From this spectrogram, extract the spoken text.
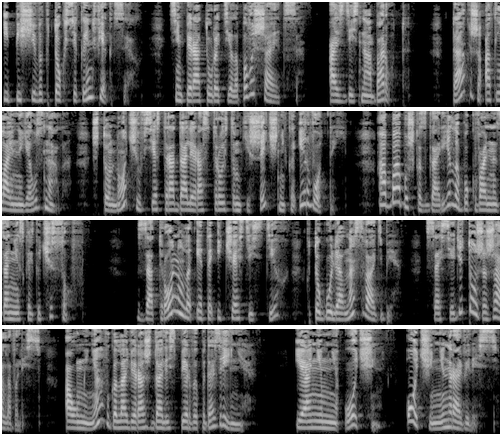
и пищевых токсикоинфекциях температура тела повышается, а здесь наоборот. Также от Лайны я узнала, что ночью все страдали расстройством кишечника и рвотой а бабушка сгорела буквально за несколько часов. Затронула это и часть из тех, кто гулял на свадьбе. Соседи тоже жаловались, а у меня в голове рождались первые подозрения. И они мне очень, очень не нравились.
